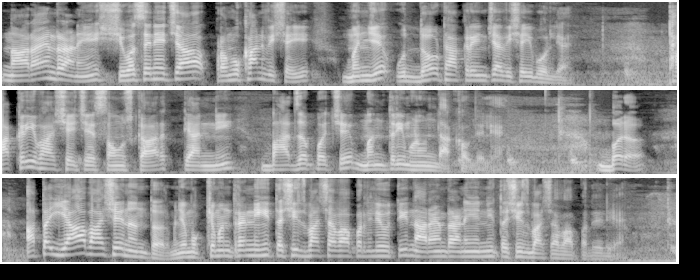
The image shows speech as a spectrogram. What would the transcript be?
नारायण राणे शिवसेनेच्या प्रमुखांविषयी म्हणजे उद्धव ठाकरेंच्या विषयी बोलले आहेत. ठाकरी भाषेचे संस्कार त्यांनी भाजपचे मंत्री म्हणून दाखवलेले आहेत. बरं आता या भाषेनंतर म्हणजे मुख्यमंत्र्यांनीही तशीच भाषा वापरलेली होती नारायण राणे यांनी तशीच भाषा वापरलेली आहे.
